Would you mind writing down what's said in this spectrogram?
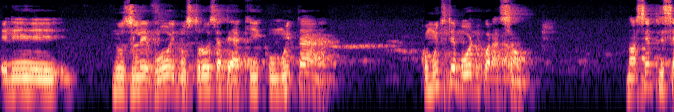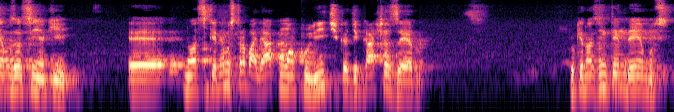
ele nos levou e nos trouxe até aqui com muita com muito temor no coração. Nós sempre dissemos assim aqui, é, nós queremos trabalhar com uma política de caixa zero, porque nós entendemos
